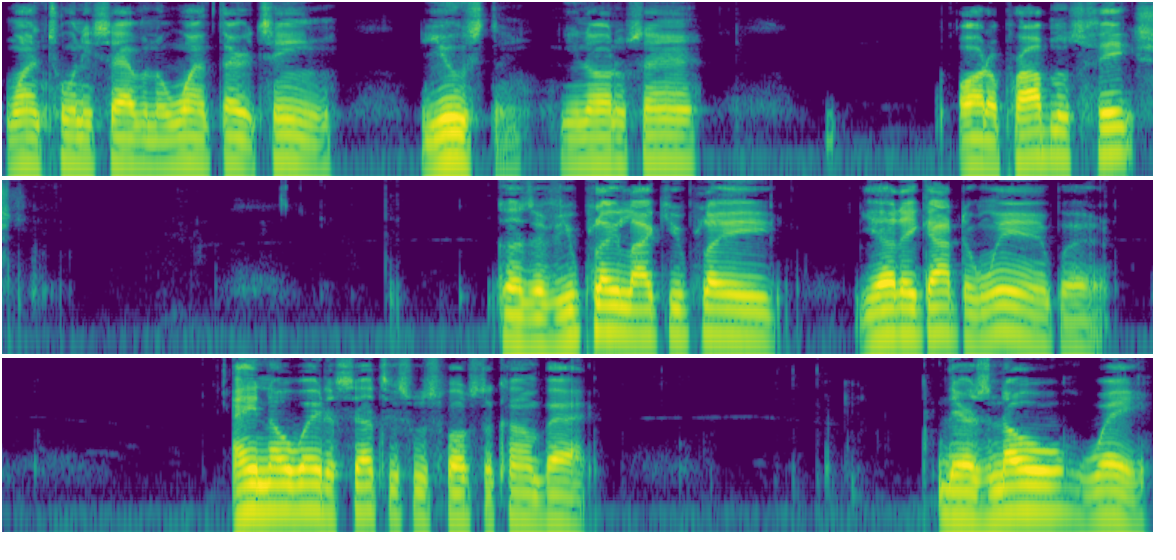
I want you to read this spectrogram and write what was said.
127 to 113 Houston. You know what I'm saying? Are the problems fixed? Because if you play like you played, yeah, they got the win, but ain't no way the Celtics was supposed to come back. There's no way.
